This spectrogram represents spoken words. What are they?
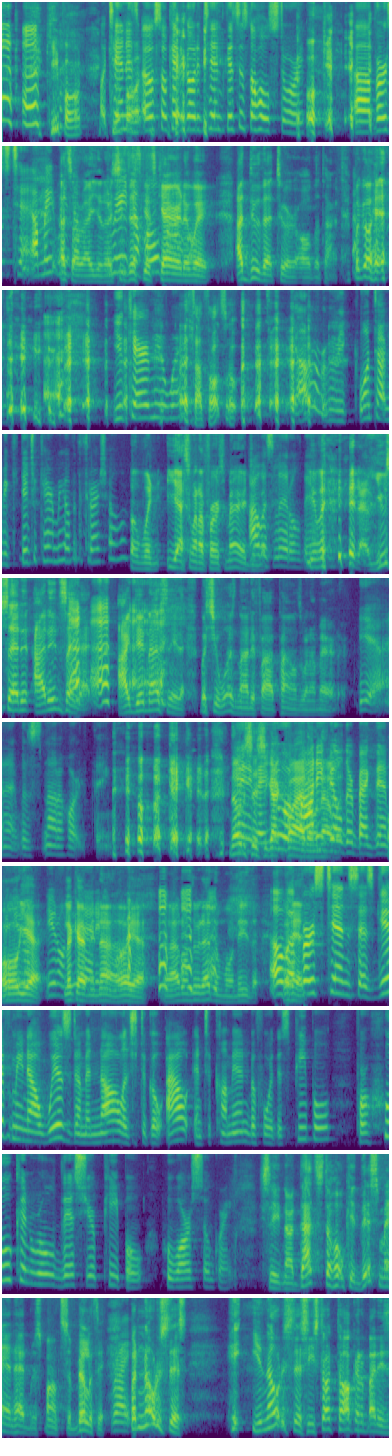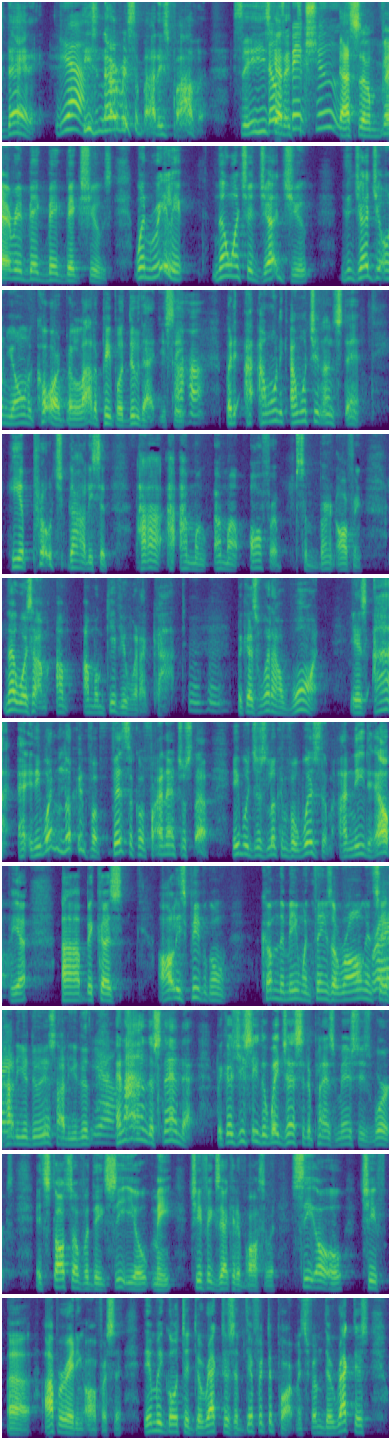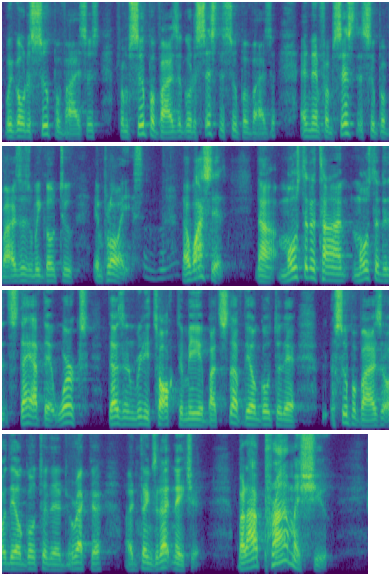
Keep on. Oh, 10 Keep is, on. oh, okay to go to 10. This is the whole story. Okay. Uh, verse 10. I read That's the, all right. You know, she just gets carried Bible. away. I do that to her all the time. But go ahead. You carried me away. yes, I thought so. I remember one time. You, did you carry me over the threshold? But when yes, when I first married you. I was little then. You, no, you said it. I didn't say that. I did not say that. But she was 95 pounds when I married her. Yeah, and it was not a hard thing. okay, good. Notice that Anyway, she got you were a quiet on that one. bodybuilder back then, but Oh you yeah. don't- you don't Look do at that me now. anymore. Oh yeah. No, I don't do that no more neither. Oh, Go but ahead. verse 10 says, Give me now wisdom and knowledge to go out and to come in before this people, for who can rule this your people who are so great? See, now that's the whole kid. This man had responsibility. Right. But notice this. He, you notice this. He start talking about his daddy. Yeah. He's nervous about his father. See, he's Those got a- big shoes. That's some very big, big, big shoes. When really, no one should judge you. You judge you on your own accord, but a lot of people do that. You see. Uh-huh. But I, I want, I want you to understand. He approached God. He said, I, I'm going to offer some burnt offering. In other words, I'm, I'm, I'm going to give you what I got. Mm-hmm. Because what I want is I, and he wasn't looking for physical, financial stuff. He was just looking for wisdom. I need help here uh, because All these people going to come to me when things are wrong and say, How do you do this? How do you do that? Yeah. And I understand that because you see, the way Jesse Duplantis Ministries works, it starts off with the CEO, me, Chief Executive Officer, COO, Chief uh, Operating Officer. Then we go to directors of different departments. From directors, we go to supervisors. From supervisor, go to assistant supervisor. And then from assistant supervisors, we go to employees. Now, watch this. Now, most of the time, most of the staff that works doesn't really talk to me about stuff. They'll go to their supervisor or they'll go to their director and things of that nature. But I promise you,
